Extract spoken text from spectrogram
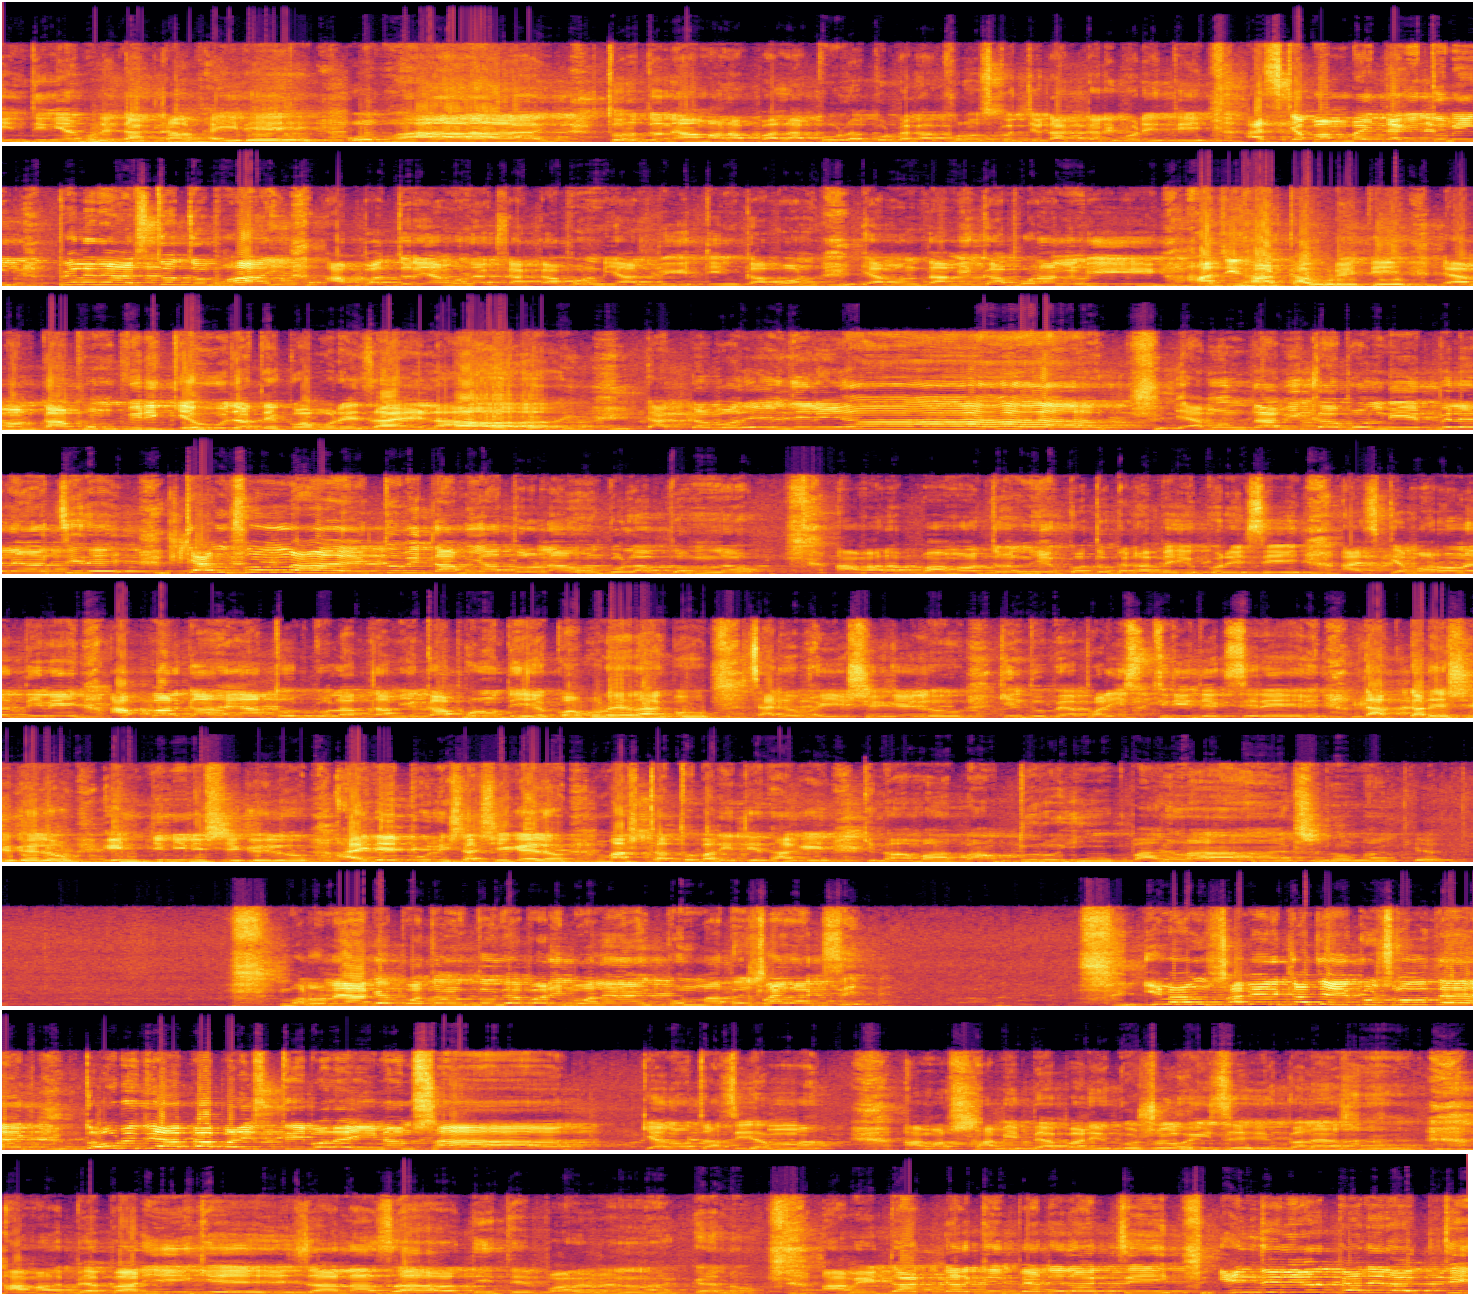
ইঞ্জিনিয়ার বলে, ডাক্তার ভাই রে, ও ভাই, তোর জন্য আমার আব্বা লাখো লাখো টাকা খরচ করছে ডাক্তারি পড়েতে আজকে বাম্বাই থাকি তুমি প্লেনে আসতো তো ভাই। আব্বার জন্য এমন একটা কাপড় নিয়ে আসবি, তিন কাপড় এমন দামি কাপড় আনবি, হাজির হাট কাউড়েতে এমন কাপড় ফিরি কেউ যাতে কবরে যায় না ডাক্তার বলে, ইঞ্জিনিয়ার, এমন দামি কাপড় নিয়ে প্লেনে আছি রে। টেনশন নাই তুমি দামি আতর নাও, গোলাপ জল নাও। আমার আব্বা আমার জন্য কত টাকা ব্যয় করেছে। আজকে মরণের দিনে আব্বার গায়ে আতর, গোলাপ দামি কাপড় দিয়ে কবরে রাখব। চারো ভাই এসে গেল, কিন্তু ব্যাপার স্ত্রী দেখছে রে, ডাক্তার এসে গেল, ইঞ্জিনিয়ার এসে গেল হাইরে পুলিশ এসে গেল, মাস্টার তো বাড়িতে থাকে। কিন্তু আমার আব্দুর রহিম পাগলা ছিল না কেউ মরণে আগে পর্যন্ত ব্যাপারী বলে নাই, কোন মাদ্রাসায় রাখছি? ইমাম সাহেবের কাছে গোসল দেখ, দৌড়ে দেওয়া ব্যাপার স্ত্রী বলে, ইমাম সাহেব, কেন চাচি আম্মা? আমার স্বামী ব্যাপারীর গোসল হয়েছে বলে হ্যাঁ আমার ব্যাপারীকে জানাজা দিতে পারবেন না কেন? আমি ডাক্তারকে পেটে রাখছি, ইঞ্জিনিয়ার পেটে রাখছি,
